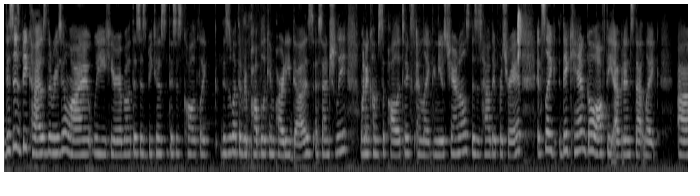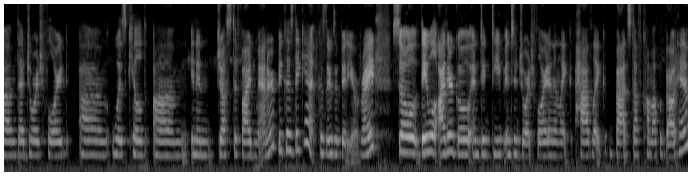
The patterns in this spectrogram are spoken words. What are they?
This is because the reason why we hear about this is because this is called, like, this is what the Republican Party does, essentially, when it comes to politics and, like, news channels. This is how they portray it. It's like they can't go off the evidence that, like, um, that George Floyd um, was killed um, in a justified manner because they can't because there's a video right so they will either go and dig deep into george floyd and then like have like bad stuff come up about him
